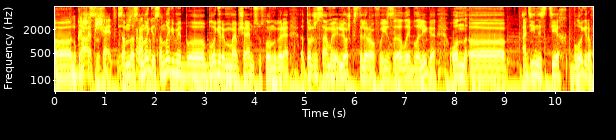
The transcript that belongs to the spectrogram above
Э, Ну, конечно, с- общается. Со, Ну, со странный многи- со многими э, блогерами мы общаемся, условно говоря. Тот же самый Лешка Столяров из э, лейбла Лига, он э, один из тех блогеров,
